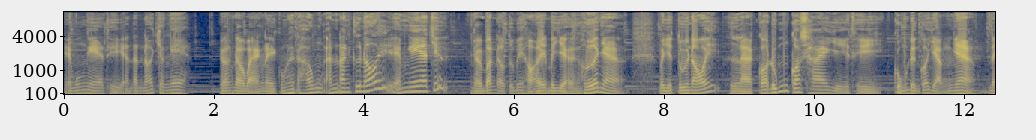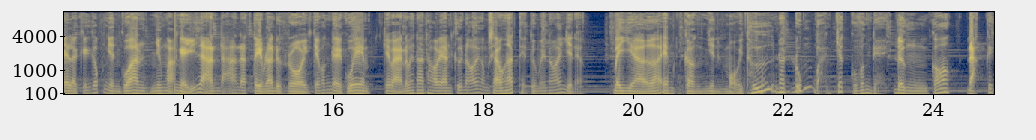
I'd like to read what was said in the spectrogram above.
Em muốn nghe thì anh anh nói cho nghe. Rồi bắt đầu bạn này cũng nói, không, anh anh cứ nói, em nghe chứ rồi bắt đầu tôi mới hỏi, bây giờ hứa nha, bây giờ tôi nói là có đúng, có sai gì thì cũng đừng có giận nha. Đây là cái góc nhìn của anh, nhưng mà nghĩ là anh đã đã tìm ra được rồi cái vấn đề của em. Cái bạn nó mới nói, thôi anh cứ nói, không sao hết. Thì tôi mới nói vậy nè, bây giờ em cần nhìn mọi thứ nó đúng bản chất của vấn đề. Đừng có đặt cái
